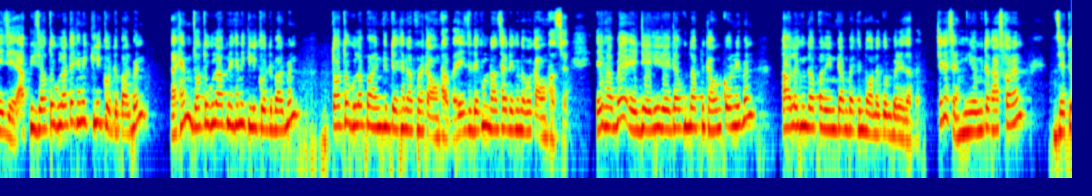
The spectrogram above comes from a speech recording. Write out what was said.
এই যে আপনি যতগুলাতে এখানে ক্লিক করতে পারবেন, দেখেন যতগুলো আপনি এখানে ক্লিক করতে পারবেন, ততগুলো পয়েন্ট কিন্তু এখানে আপনার কাউন্ট হবে। এই যে দেখুন, ডান সাইডে কিন্তু আমার কাউন্ট হচ্ছে। এইভাবে এই ডেইলি এটাও কিন্তু আপনি কাউন্ট করে নেবেন। তাহলে কিন্তু আপনার ইনকামটা কিন্তু অনেক গুণ বেড়ে যাবে। ঠিক আছে? নিয়মিত কাজ করেন। যেহেতু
